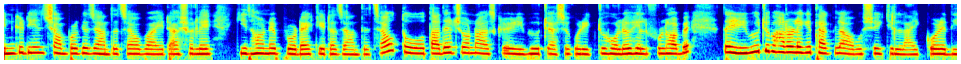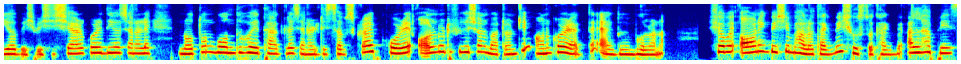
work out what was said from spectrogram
ইনগ্রেডিয়েন্টস সম্পর্কে জানতে চাও বা এটা আসলে কি ধরনের প্রোডাক্ট এটা জানতে চাও। তো তাদের জন্য আজকের রিভিউটি আশা করি একটু হলেও হেল্পফুল হবে। তাই রিভিউটি ভালো লেগে থাকলে অবশ্যই একটি লাইক করে দিও, বেশি, বেশি শেয়ার করে দিও। চ্যানেলে নতুন বন্ধু হয়ে থাকলে চ্যানেলটি সাবস্ক্রাইব করে অল নোটিফিকেশন বাটনটি অন করে রাখতে একদমই ভুলো না। সবাই অনেক বেশি ভালো থাকবে, সুস্থ থাকবে। আল্লাহ হাফিজ।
